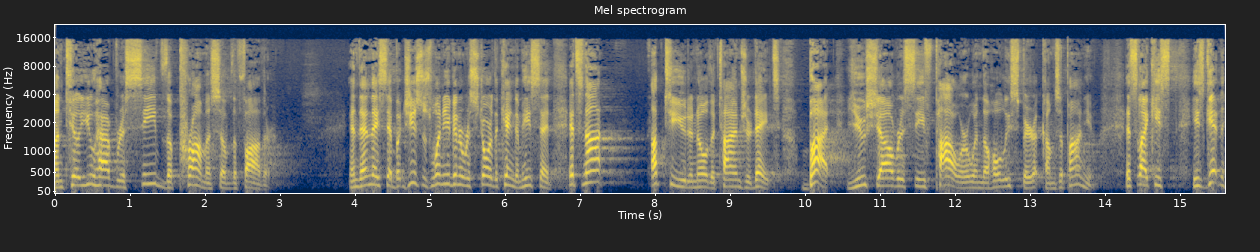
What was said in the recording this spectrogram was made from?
until you have received the promise of the Father. And then they said, But Jesus, when are you going to restore the kingdom? He said, It's not up to you to know the times or dates, but you shall receive power when the Holy Spirit comes upon you. It's like he's, he's getting,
